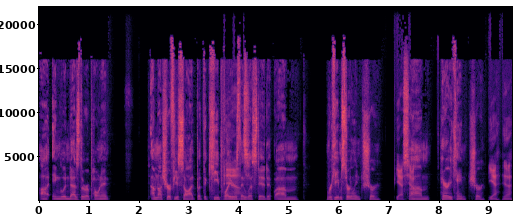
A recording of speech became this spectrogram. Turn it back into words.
uh, England as their opponent. I'm not sure if you saw it, but the key players they listed um Raheem Sterling, sure. yes, yeah, Um Harry Kane, sure. yeah, yeah,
